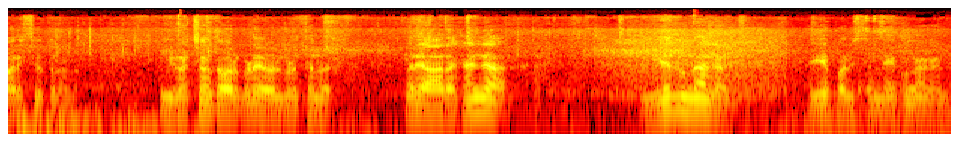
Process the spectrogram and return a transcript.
పరిస్థితులలో మీకు వచ్చేంత వరకు కూడా ఎవరు కూడా తెలియదు. మరి ఆ రకంగా ఏది ఉన్నా కానీ ఏ పరిస్థితి లేకున్నా కానీ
